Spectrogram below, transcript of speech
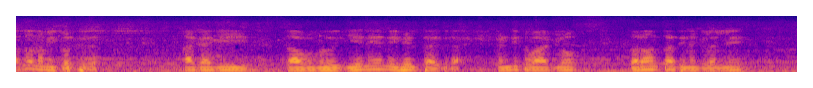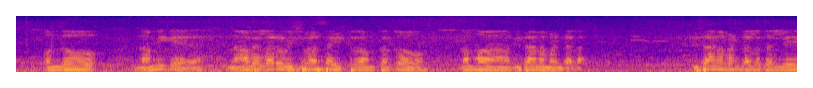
ಅದು ನಮಗೆ ಗೊತ್ತಿದೆ. ಹಾಗಾಗಿ ತಾವುಗಳು ಏನೇನು ಹೇಳ್ತಾ ಇದ್ದೀರ, ಖಂಡಿತವಾಗ್ಲೂ ಬರುವಂಥ ದಿನಗಳಲ್ಲಿ ಒಂದು ನಮಗೆ ನಾವೆಲ್ಲರೂ ವಿಶ್ವಾಸ ಇಟ್ಟಿರುವಂಥದ್ದು ನಮ್ಮ ವಿಧಾನಮಂಡಲ ವಿಧಾನಮಂಡಲದಲ್ಲಿ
